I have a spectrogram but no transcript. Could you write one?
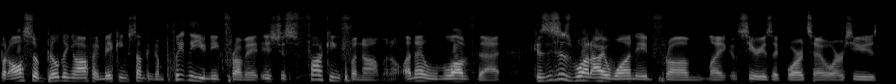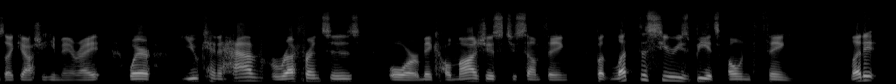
but also building off and making something completely unique from it is just fucking phenomenal. And I love that because this is what I wanted from like a series like Boruto or a series like Yashahime, right? Where you can have references or make homages to something, but let the series be its own thing. Let it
